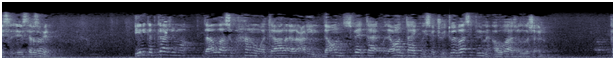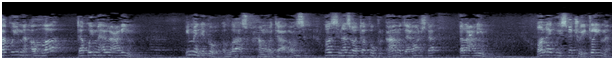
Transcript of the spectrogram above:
Jeste, razumijeli? Ili kad kažemo da Allah subhanahu wa ta'ala al-alim, da on sve taj, da on taj koji sve čuje. To je vlastito ime Allah žele še'nu. Kako ime Allah, tako ime al-alim. Ime njegov Allah subhanahu wa ta'ala. On se, on se nazvao tako u Kur'anu da je on šta? Al-alim. Onaj koji sve čuje. To je ime.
